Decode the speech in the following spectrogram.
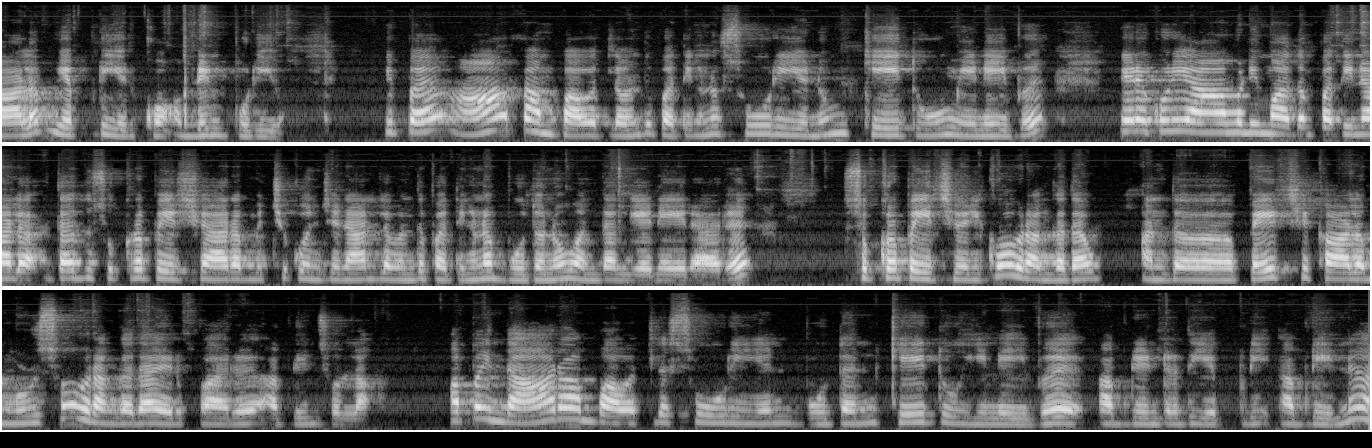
காலம் எப்படி இருக்கும் அப்படின்னு புரியும். இப்ப ஆறாம் பாவத்துல வந்து பாத்தீங்கன்னா சூரியனும் கேதுவும் இணைவு. ஏறக்குறைய ஆவணி மாதம் பதினாலு அதாவது சுக்கரப்பயிற்சி பயிற்சி ஆரம்பிச்சு கொஞ்ச நாள்ல வந்து பாத்தீங்கன்னா புதனும் வந்து அங்க இணையிறாரு. சுக்கிர பயிற்சி வரைக்கும் அவர் அங்கதான் அந்த பயிற்சி காலம் முழுசும் அவர் அங்கதான் இருப்பாரு அப்படின்னு சொல்லலாம். அப்ப இந்த ஆறாம் பாவத்துல சூரியன் புதன் கேது இணைவு அப்படின்றது எப்படி அப்படின்னா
